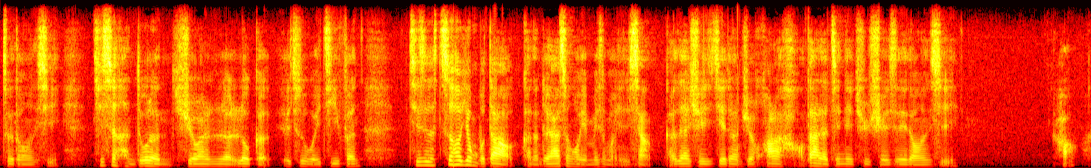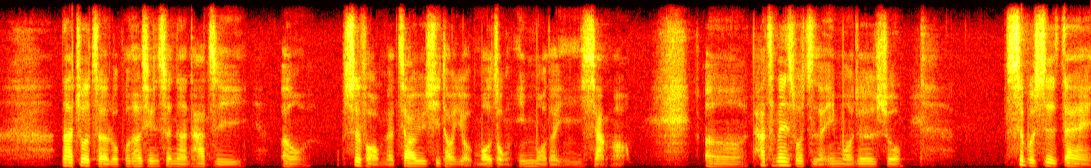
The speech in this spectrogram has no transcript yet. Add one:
这个东西。其实很多人学完了 log，也就是微积分，其实之后用不到，可能对他生活也没什么影响。可是在学习阶段却花了好大的精力去学这些东西。好，那作者罗伯特先生呢，他质疑，呃，是否我们的教育系统有某种阴谋的影响哦？呃，他这边所指的阴谋，就是说，是不是在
